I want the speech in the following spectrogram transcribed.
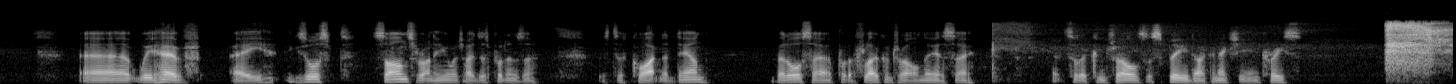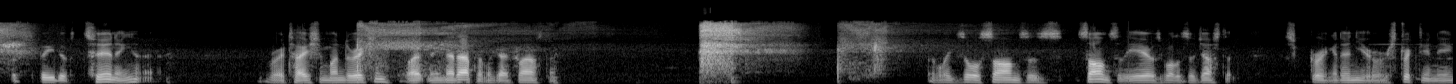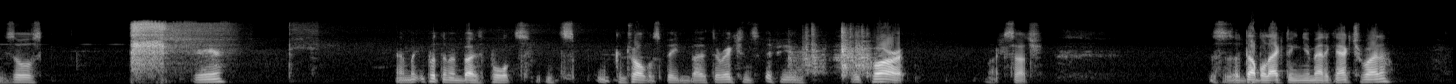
Uh, we have a exhaust silencer on here which I just put in as a just to quieten it down but also I put a flow control in there so that sort of controls the speed. I can actually increase the speed of turning rotation one direction, opening that up it'll go faster. It'll exhaust silences, silence of the air as well as adjust it. Screwing it in, you're restricting the exhaust air. And we can put them in both ports and control the speed in both directions if you require it, like such. This is a double acting pneumatic actuator.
